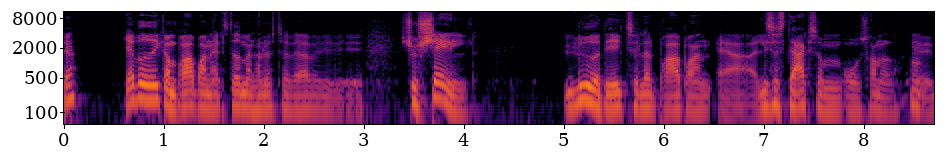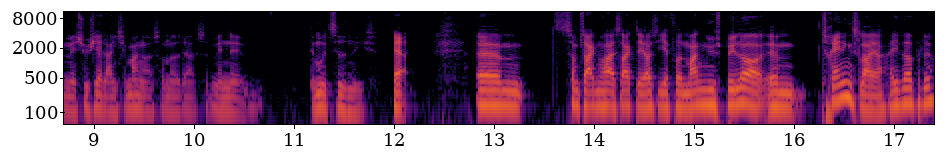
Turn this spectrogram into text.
Ja. Jeg ved ikke, om Brabrand er et sted, man har lyst til at være. Socialt lyder det ikke til, at Brabrand er lige så stærk som Aarhus Fremad mm. øh, med sociale arrangementer og sådan noget der. Så, men øh, det må tiden vise. Ja. Øhm, som sagt, nu har jeg sagt det også, at I har fået mange nye spillere. Øhm, træningslejre, har I været på det?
